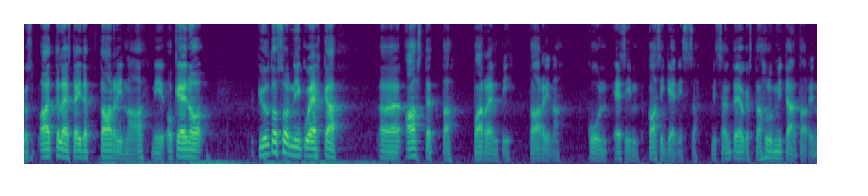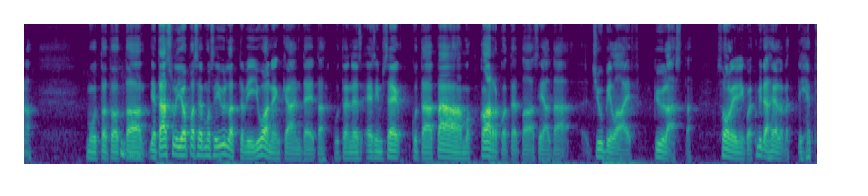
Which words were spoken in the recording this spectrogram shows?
jos ajattelee sitä itse tarinaa, niin okei, no kyllä tuossa on niin kuin ehkä ö, astetta parempi tarina kuin esim. Kasigenissä, missä nyt ei oikeastaan ollut mitään tarinaa. Mutta tota, ja tässä oli jopa semmoisia yllättäviä juonenkäänteitä, kuten esim. se, kun tämä päähahmo karkotetaan sieltä Jubilife-kylästä. Se oli niinku, että mitä helvettiä, että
